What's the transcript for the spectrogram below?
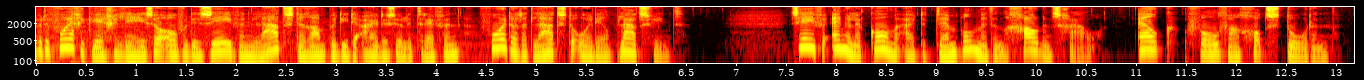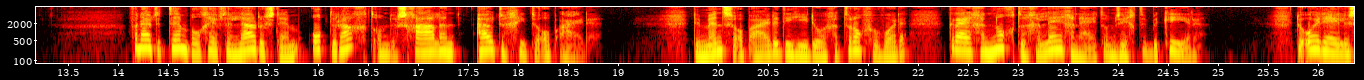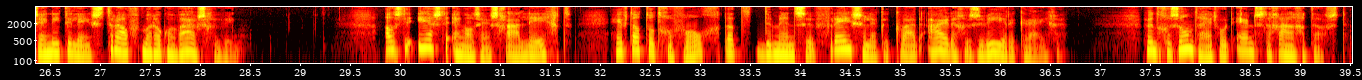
Hebben de vorige keer gelezen over de zeven laatste rampen die de aarde zullen treffen voordat het laatste oordeel plaatsvindt. Zeven engelen komen uit de tempel met een gouden schaal, elk vol van Gods toren. Vanuit de tempel geeft een luide stem opdracht om de schalen uit te gieten op aarde. De mensen op aarde die hierdoor getroffen worden, krijgen nog de gelegenheid om zich te bekeren. De oordelen zijn niet alleen straf, maar ook een waarschuwing. Als de eerste engel zijn schaal leegt, heeft dat tot gevolg dat de mensen vreselijke kwaadaardige zweren krijgen. Hun gezondheid wordt ernstig aangetast.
